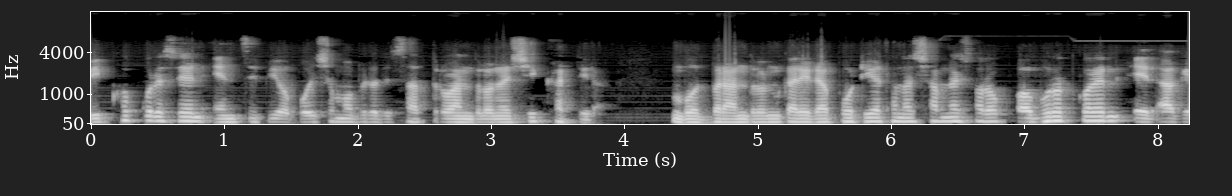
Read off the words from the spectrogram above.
বিক্ষোভ করেছেন এনসিপি ও বৈষম্য বিরোধী ছাত্র আন্দোলনের শিক্ষার্থীরা। বুধবার আন্দোলনকারীরা পটিয়া থানার সামনে সড়ক অবরোধ করেন। এর আগে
